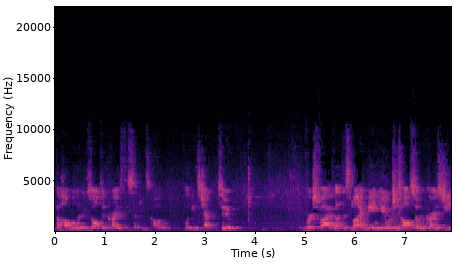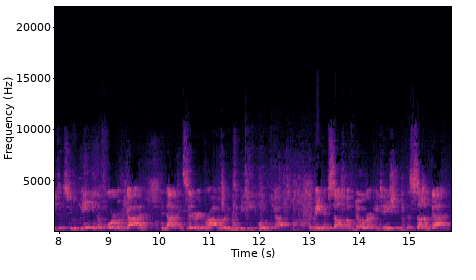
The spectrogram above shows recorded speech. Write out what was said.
the humbled and exalted Christ, as he's called in Philippians chapter 2. Verse 5 Let this mind be in you, which is also in Christ Jesus, who, being in the form of God, did not consider it robbery to be equal with God, but made himself of no reputation, the Son of God,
